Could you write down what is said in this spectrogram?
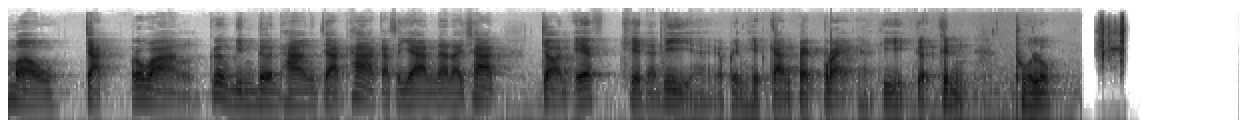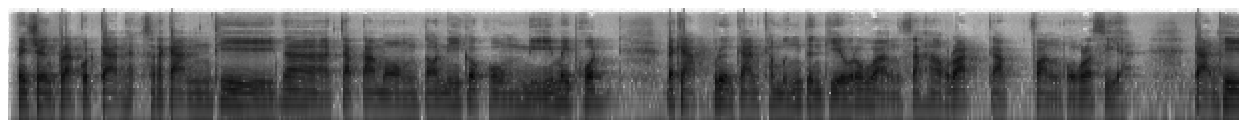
เมาจัดระหว่างเครื่องบินเดินทางจากท่าอากาศยานนานาชาติจอห์นเอฟเคนเนดีก็เป็นเหตุการณ์แปลกๆที่เกิดขึ้นทั่วโลก ในเชิงปรากฏการณ์สถานการณ์ที่น่าจับตามองตอนนี้ก็คงหนีไม่พ้นนะครับเรื่องการขมึงตึงเกี่ยวระหว่างสหรัฐกับฝั่งของรัสเซีย การที่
